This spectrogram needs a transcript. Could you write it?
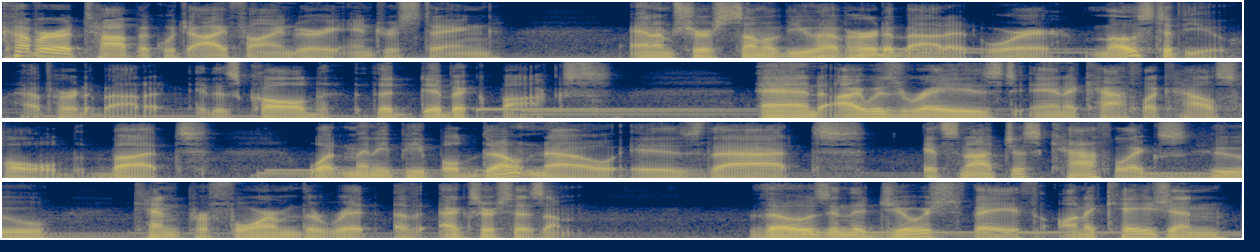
cover a topic which I find very interesting and I'm sure some of you have heard about it, or most of you have heard about it. It is called the Dybbuk box. And I was raised in a Catholic household, but what many people don't know is that it's not just Catholics who can perform the rite of exorcism. Those in the Jewish faith, on occasion,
